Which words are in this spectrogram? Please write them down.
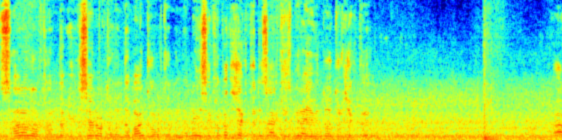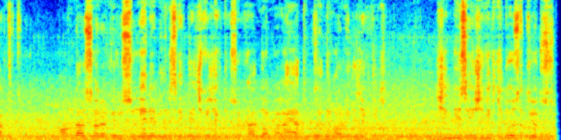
sanal ortamda, bilgisayar ortamında, banka ortamında neyse kapatacaktınız. Herkes bir ay evinde oturacaktı. Artık ondan sonra virüsü yenebilirsek de çıkacaktık sokağa normal hayatımıza devam edecektik. Şimdi ise işi gitgide uzatıyoruz.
